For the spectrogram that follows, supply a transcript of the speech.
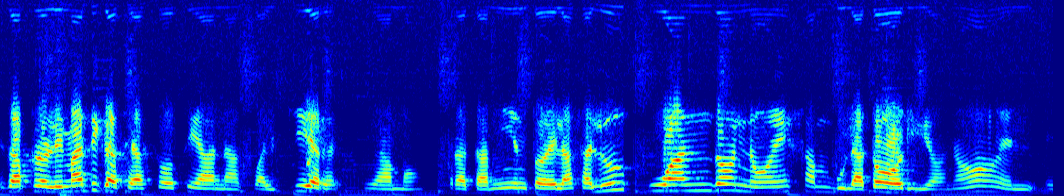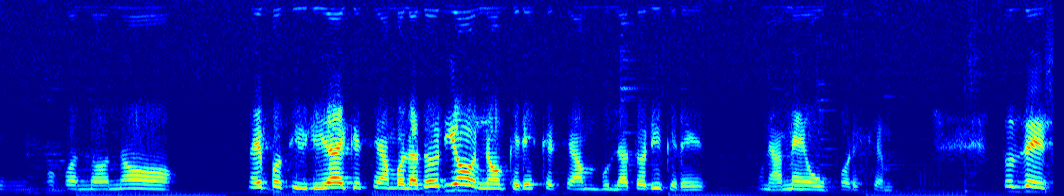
esas problemáticas se asocian a cualquier, digamos, tratamiento de la salud cuando no es ambulatorio, ¿no? El- eh, o cuando no, no hay posibilidad de que sea ambulatorio o no querés que sea ambulatorio y querés una MEU, por ejemplo. Entonces,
